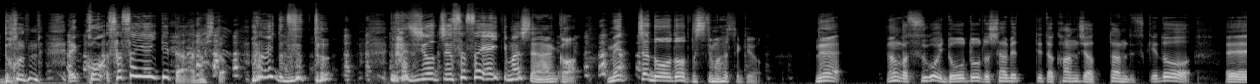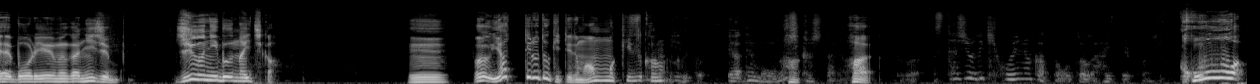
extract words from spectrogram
どんな、え、こう、囁いてた？あの人。あの人ずっと、ラジオ中囁いてました、なんか。めっちゃ堂々としてましたけど。ね。なんかすごい堂々と喋ってた感じあったんですけど、えーボリュームが20、12分の1か。えー、えやってる時ってでもあんま気づかない。いやでももしかしたらはい。スタジオで聞こえなかった音が入ってるかもしれない。怖っ。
